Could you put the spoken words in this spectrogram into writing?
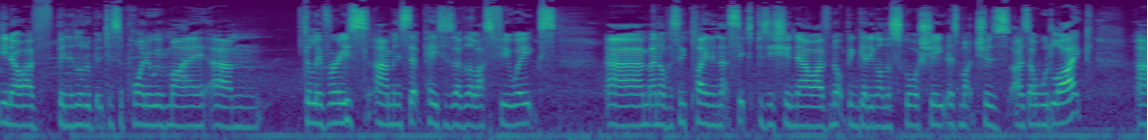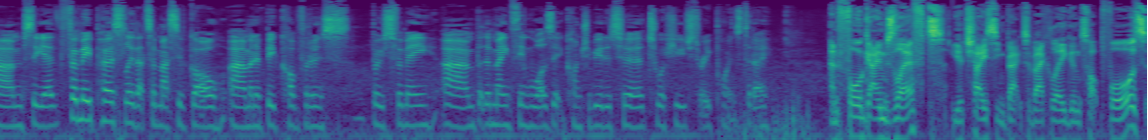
You know, I've been a little bit disappointed with my um, deliveries um, in set pieces over the last few weeks. Um, and obviously, playing in that sixth position now, I've not been getting on the score sheet as much as, as I would like. Um, so yeah, for me personally, that's a massive goal um, and a big confidence boost for me. Um, but the main thing was it contributed to, to a huge three points today. And four games left. You're chasing back-to-back league and top fours.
